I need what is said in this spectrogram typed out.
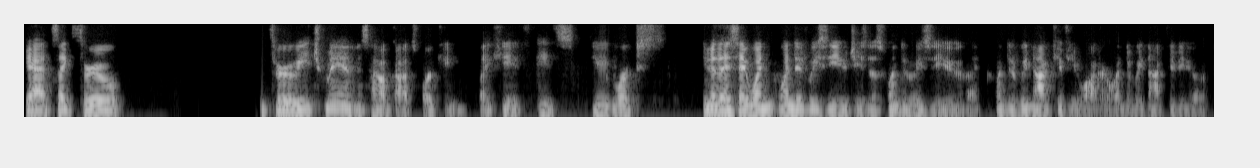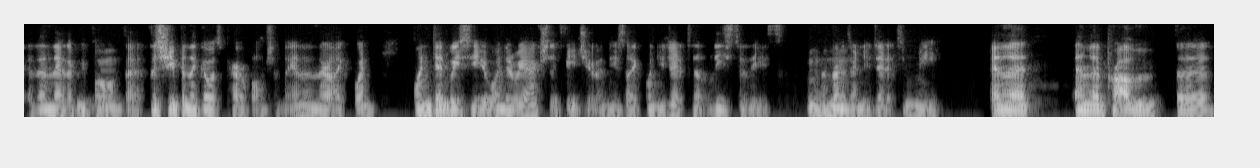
yeah, it's like through through each man is how God's working. Like he he's he works. You know, they say when when did we see you, Jesus? When did we see you? Like when did we not give you water? When did we not give you? And then the other people, Mhm. the the sheep and the goats parable or something. And then they're like, when when did we see you? When did we actually feed you? And he's like, when you did it to the least of these, my Mhm. brethren, you did it to me. And the and the problem, the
